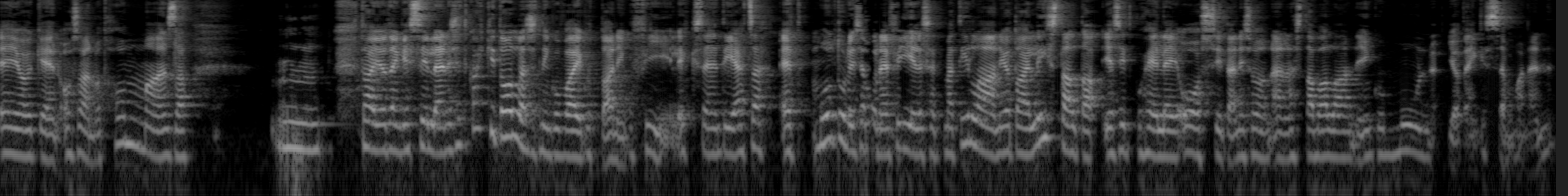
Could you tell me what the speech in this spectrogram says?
ei oikein osannut hommaansa Mm, tai jotenkin silleen, niin sitten kaikki tollaiset niinku vaikuttaa niinku fiilikseen, tiedätkö? Että mulla tuli semmoinen fiilis, että mä tilaan jotain listalta, ja sitten kun heillä ei oo sitä, niin se on ns. tavallaan niinku mun jotenkin semmoinen,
